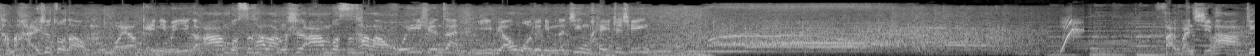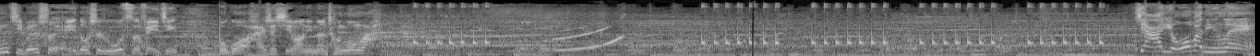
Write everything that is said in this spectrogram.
他们还是做到了，我要给你们一个阿姆斯特朗式阿姆斯特朗回旋赞，以表我对你们的敬佩之情。反观奇葩，顶几杯水都是如此费劲，不过还是希望你能成功啦。加油吧您嘞！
